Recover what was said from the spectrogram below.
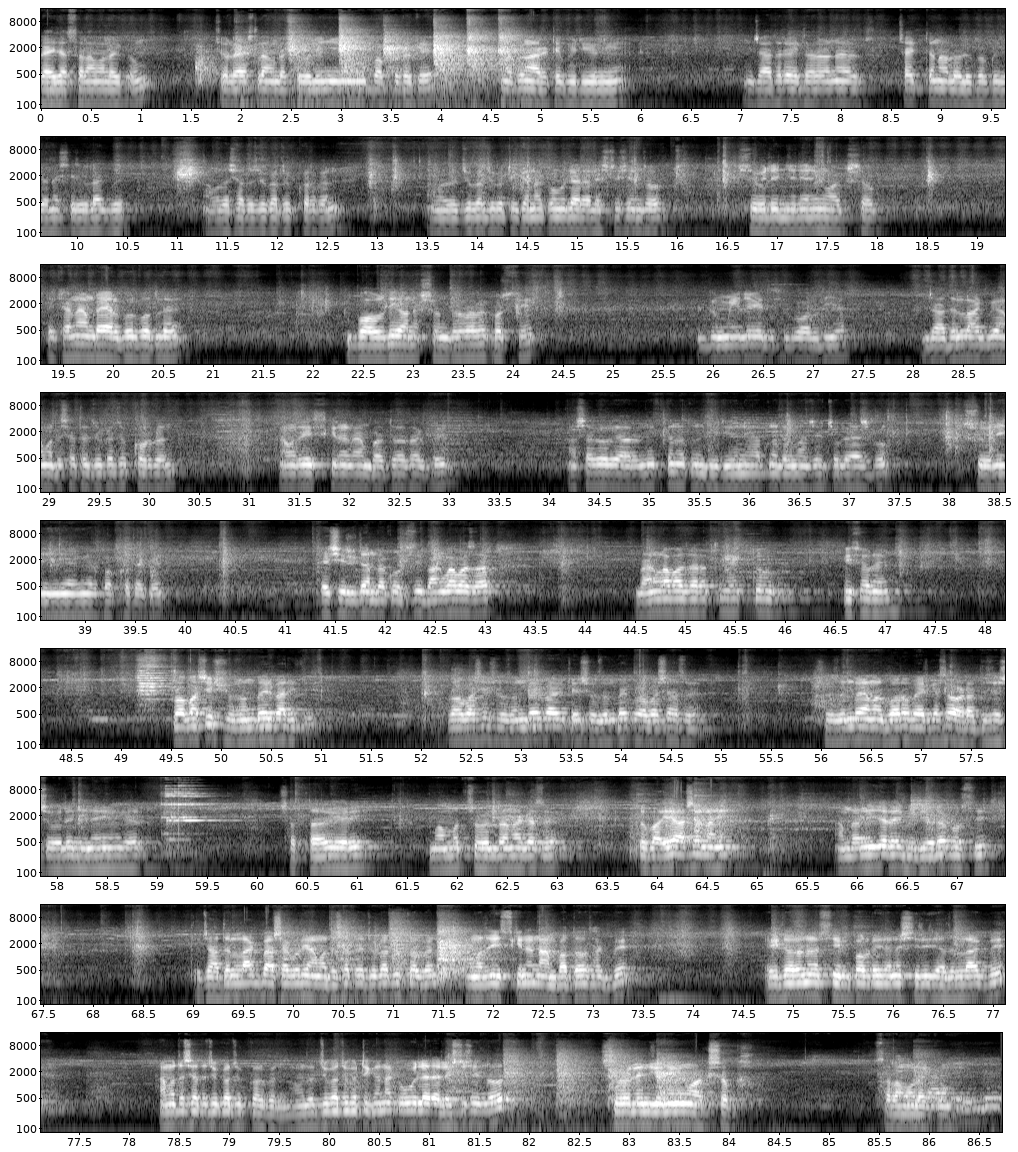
Guys, আসসালামু আলাইকুম। চলে আসলাম আমরা সিভিল ইঞ্জিনিয়ারিং পক্ষ থেকে নতুন আরেকটি ভিডিও নিয়ে। যাদের এই ধরনের চারতনা ললিপপ ডিজাইনের সিঁড়ি লাগবে, আমাদের সাথে যোগাযোগ করবেন। আমাদের যোগাযোগের ঠিকানা Comilla rail station road, civil engineering workshop. এখানে আমরা অ্যালবোর বদলে বল দিয়ে অনেক সুন্দরভাবে করছি। একদম মিলিয়ে দিচ্ছি বল দিয়ে। যাদের লাগবে আমাদের সাথে যোগাযোগ করবেন। আমাদের স্ক্রিনে নাম্বার দেওয়া থাকবে। আশা করি আরও নিত্য নতুন ভিডিও নিয়ে আপনাদের মাঝে চলে আসব সুয়েল ইঞ্জিনিয়ারিংয়ের পক্ষ থেকে। এই সিঁড়িটা আমরা করছি বাংলা বাজার। বাংলা বাজার থেকে একটু পিছনে প্রবাসী সুজন ভাইয়ের বাড়িতে। প্রবাসী সুজন ভাইয়ের বাড়িতে সুজন ভাই প্রবাসে আছে। সুজন ভাই, আমার বড় ভাইয়ের কাছে অর্ডার দিয়েছে সোহেল ইঞ্জিনিয়ারিংয়ের সপ্তাহেরই মোহাম্মদ সোহেল রানার কাছে। তো ভাইয়া আসে নাই, আমরা নিজেরাই ভিডিওটা করছি। তো যাদের লাগবে আশা করি আমাদের সাথে যোগাযোগ করবেন। আমাদের স্ক্রিনে নাম্বার দেওয়া থাকবে। এই ধরনের সিম্পল ডিজাইনের সিরিজ যাদের লাগবে, আমাদের সাথে যোগাযোগ করবেন। আমাদের যোগাযোগের ঠিকানা Comilla rail station road, Sohel engineering workshop সালামু আলাইকুম।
